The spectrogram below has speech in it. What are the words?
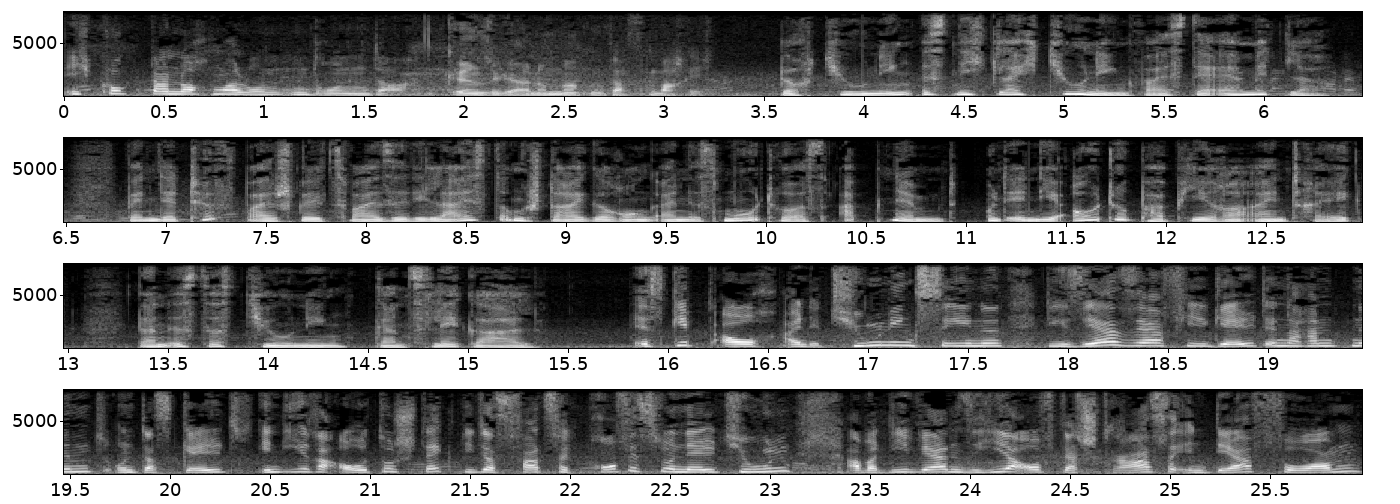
Ich guck dann noch mal unten drunter. Können Sie gerne machen. Das mache ich. Doch Tuning ist nicht gleich Tuning, weiß der Ermittler. Wenn der TÜV beispielsweise die Leistungssteigerung eines Motors abnimmt und in die Autopapiere einträgt, dann ist das Tuning ganz legal. Es gibt auch eine Tuning-Szene, die sehr, sehr viel Geld in der Hand nimmt und das Geld in ihre Autos steckt, die das Fahrzeug professionell tunen, aber die werden sie hier auf der Straße in der Form,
